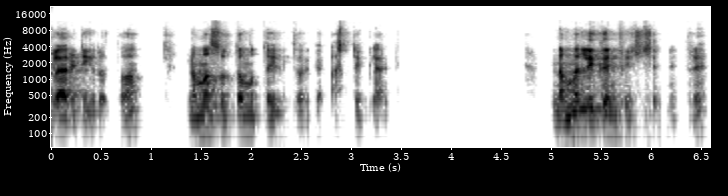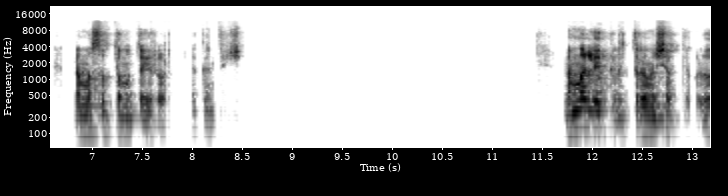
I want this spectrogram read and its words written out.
ಕ್ಲಾರಿಟಿ ಇರುತ್ತೋ, ನಮ್ಮ ಸುತ್ತಮುತ್ತ ಇದ್ದವರಿಗೆ ಅಷ್ಟೇ ಕ್ಲಾರಿಟಿ ನಮ್ಮಲ್ಲಿ ಕನ್ಫ್ಯೂಷನ್ ಇದ್ರೆ ನಮ್ಮ ಸುತ್ತಮುತ್ತ ಎಲ್ಲ ಕನ್ಫ್ಯೂಷನ್ ನಮ್ಮಲ್ಲಿ ಕೃತ್ರಿಮ ಶಬ್ದಗಳು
